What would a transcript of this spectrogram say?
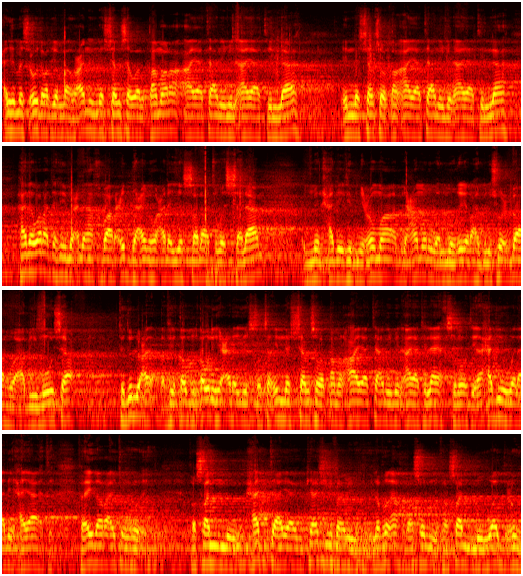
حديث مسعود رضي الله عنه إن الشمس والقمر آيتان من آيات الله إن الشمس والقمر آيتان من آيات الله. هذا ورد في معنى أخبار عدة عنه عليه الصلاة والسلام من حديث ابن عمر بن عمرو والمغيرة بن شعبة وأبي موسى. تدل في قول قوله عليه الصلاة والسلام إن الشمس والقمر آيتان من آيات الله يخشى موت أحد ولا لحياته. فإذا رأيتم فصلوا حتى ينكشف منكم. لفظ آخر فصلوا وادعوا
